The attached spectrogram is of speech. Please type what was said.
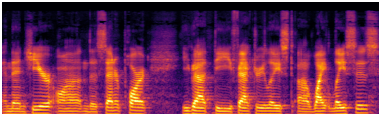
And then here on the center part, you got the factory laced uh, white laces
